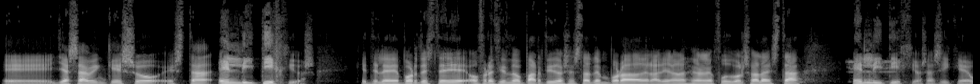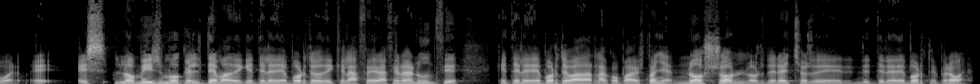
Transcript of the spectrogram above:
eh, ya saben que eso está en litigios. Que Teledeporte esté ofreciendo partidos esta temporada de la Liga Nacional de Fútbol Sala está en litigios. Así que, bueno, eh, es lo mismo que el tema de que Teledeporte o de que la Federación anuncie que Teledeporte va a dar la Copa de España. No son los derechos de, Teledeporte, pero bueno,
